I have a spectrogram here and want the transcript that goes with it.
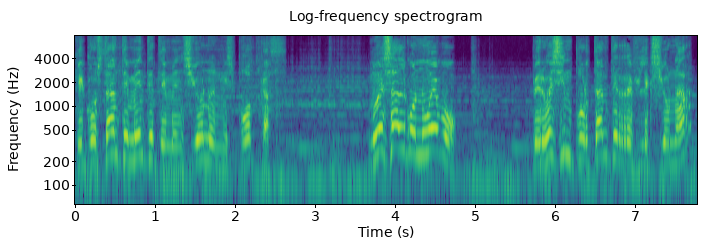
que constantemente te menciono en mis podcasts. No es algo nuevo, pero es importante reflexionar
